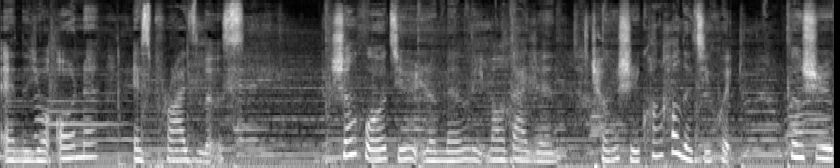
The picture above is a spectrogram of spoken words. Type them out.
and your honor is priceless. 生活给予人们礼貌待人、诚实宽厚的机会，更是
